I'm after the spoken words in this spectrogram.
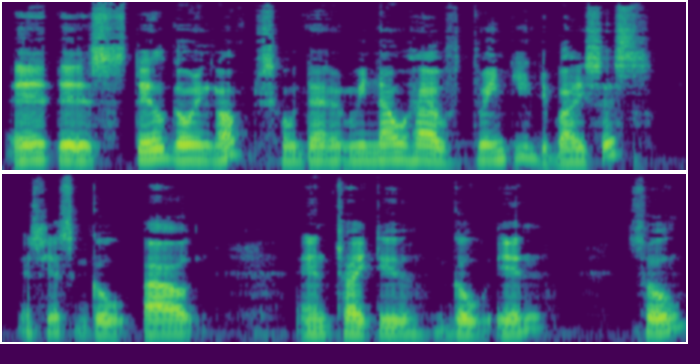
it is still going up. So that we now have 20 devices. Let's just go out and try to go in. So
